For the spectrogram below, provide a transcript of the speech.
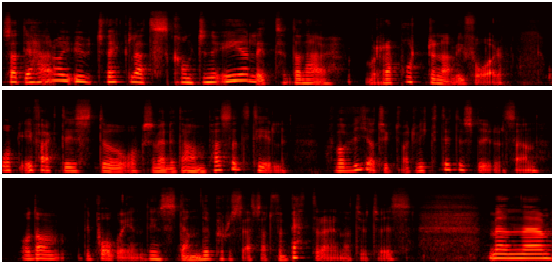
Så att det här har ju utvecklats kontinuerligt, de här rapporterna vi får. Och är faktiskt också väldigt anpassade till vad vi har tyckt varit viktigt i styrelsen. Och de, det pågår en, det är en ständig process att förbättra det naturligtvis. Men eh,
